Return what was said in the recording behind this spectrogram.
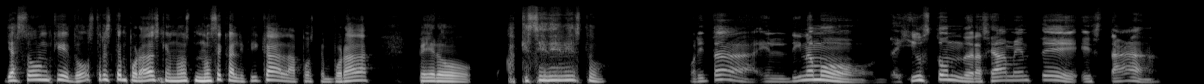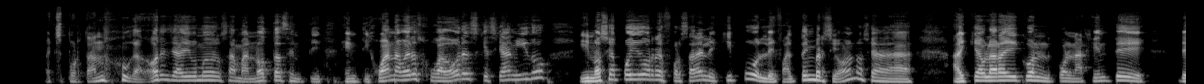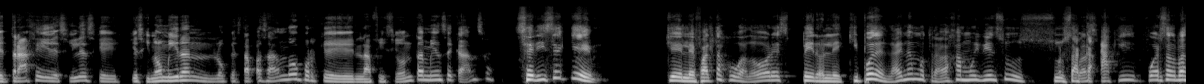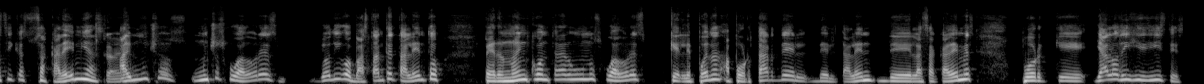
Ya son que dos, tres temporadas que no, no se califica a la postemporada, pero ¿a qué se debe esto? Ahorita el Dinamo de Houston, desgraciadamente, está exportando jugadores. Ya vimos a manotas en, Ti- en Tijuana, varios jugadores que se han ido y no se ha podido reforzar el equipo. Le falta inversión. O sea, hay que hablar ahí con, con la gente de traje y decirles que, que si no miran lo que está pasando, porque la afición también se cansa. Se dice que, que le falta jugadores, pero el equipo del Dynamo trabaja muy bien sus, sus aquí fuerzas básicas, sus academias. Hay muchos, muchos jugadores, yo digo, bastante talento, pero no encontraron unos jugadores que le puedan aportar del, del talento de las academias, porque ya lo dijiste,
